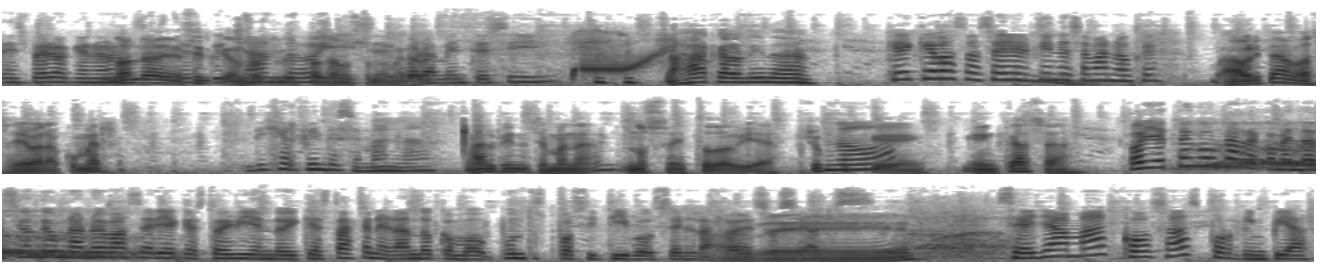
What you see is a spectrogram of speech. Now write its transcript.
Espero que no, No nos le esté decir que nosotros le escuchando pasamos su número. seguramente sí. Ajá, Carolina. ¿Qué, ¿Qué vas a hacer el fin de semana o qué? Ahorita me vas a llevar a comer. Dije el fin de semana. Al fin de semana, no sé todavía. Yo ¿No? creo que en casa. Oye, tengo una recomendación de una nueva serie que estoy viendo y que está generando como puntos positivos en las A redes sociales. Se llama Cosas por limpiar.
